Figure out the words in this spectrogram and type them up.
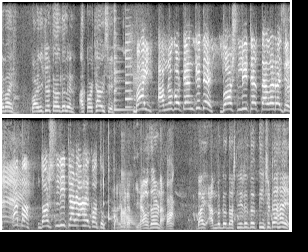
এ ভাই কয় লিটার তেল দিলেন? আর কয়টা হয়েছে ভাই আপনাকে ট্যাঙ্কিতে দশ লিটার তেল আড়াইছে। আব্বা দশ লিটার আহে কত? আরে বেটা কি হ্যাঁ জানো না? ভাই আমাকে দশ লিটার তো তিনশো টাকা হয়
